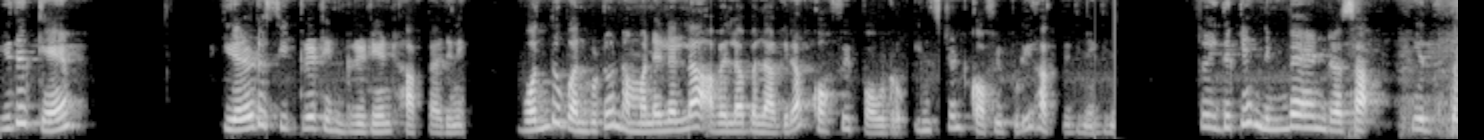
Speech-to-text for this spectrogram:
ಇದಕ್ಕೆ ಎರಡು ಸೀಕ್ರೆಟ್ ಇಂಗ್ರೀಡಿಯೆಂಟ್ ಹಾಕ್ತಾಯಿದ್ದೀನಿ ಒಂದು ಬಂದ್ಬಿಟ್ಟು ನಮ್ಮ ಮನೇಲೆಲ್ಲ ಅವೈಲಬಲ್ ಆಗಿರೋ ಕಾಫಿ ಪೌಡ್ರು ಇನ್ಸ್ಟೆಂಟ್ ಕಾಫಿ ಪುಡಿ ಹಾಕ್ತಿದ್ದೀನಿ ಸೊ ಇದಕ್ಕೆ ನಿಂಬೆಹಣ್ಣು ರಸ. ಇದು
